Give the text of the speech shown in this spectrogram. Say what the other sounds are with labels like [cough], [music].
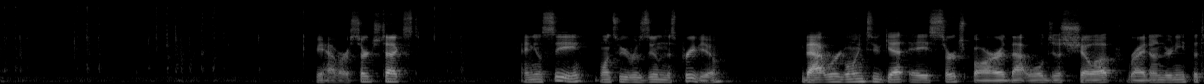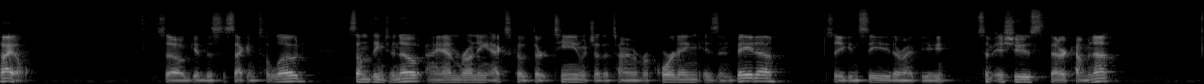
We have our search text. And you'll see, once we resume this preview, that we're going to get a search bar that will just show up right underneath the title. So give this a second to load. Something to note, I am running Xcode 13, which at the time of recording is in beta. So you can see there might be some issues that are coming up.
